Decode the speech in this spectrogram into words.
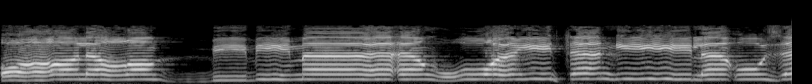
قَالَ رَبِّ بِمَا أَغْوَيْتَنِي لَأُزَيِّنَنَّ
